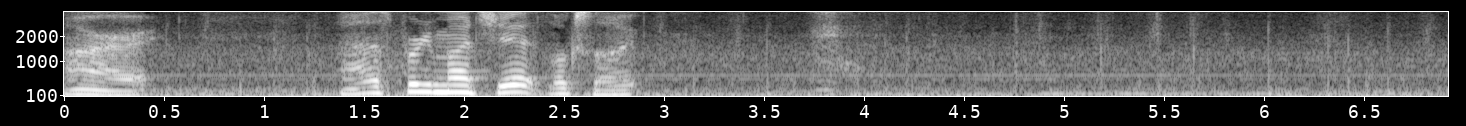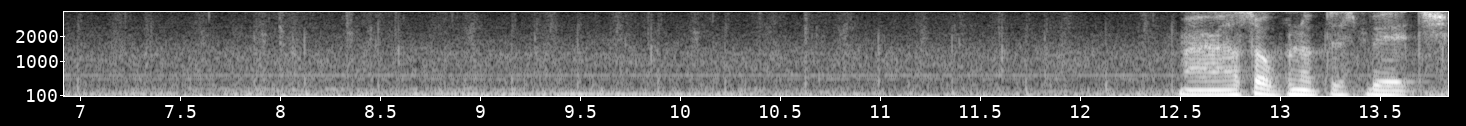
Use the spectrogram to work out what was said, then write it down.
Alright. Uh, that's pretty much it, looks like. Alright, let's open up this bitch.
